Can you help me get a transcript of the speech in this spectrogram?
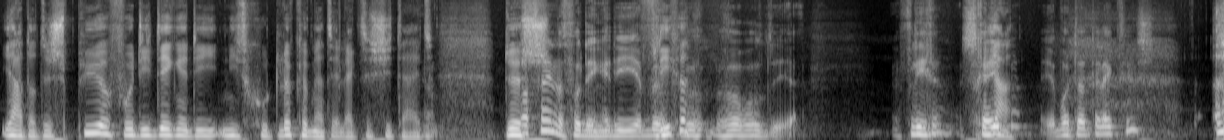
ja, dat is puur voor die dingen die niet goed lukken met elektriciteit. Ja. Dus, Wat zijn dat voor dingen die vliegen? bijvoorbeeld ja, vliegen, schepen? Wordt dat elektrisch? Uh,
